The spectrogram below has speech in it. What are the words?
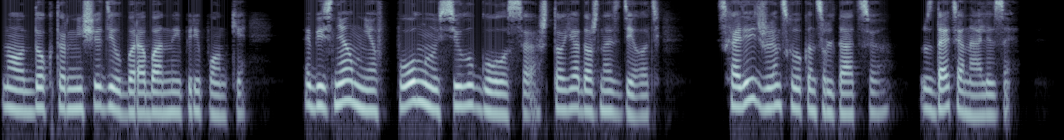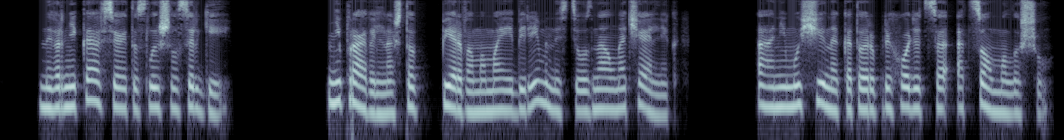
но доктор не щадил барабанные перепонки. Объяснял мне в полную силу голоса, что я должна сделать. Сходить в женскую консультацию, сдать анализы. Наверняка все это слышал Сергей. Неправильно, что первым о моей беременности узнал начальник — а не мужчина, который приходится отцом малышу.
